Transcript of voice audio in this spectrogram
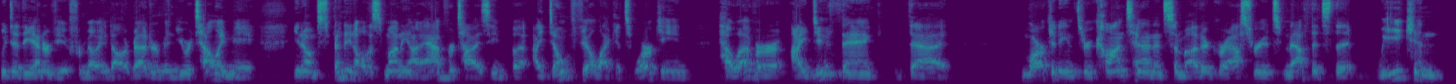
we did the interview for Million Dollar Bedroom, and you were telling me, you know, I'm spending all this money on advertising, but I don't feel like it's working. However, I do think that marketing through content and some other grassroots methods that we can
